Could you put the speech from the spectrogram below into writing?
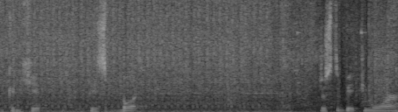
You can hit his butt just a bit more.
